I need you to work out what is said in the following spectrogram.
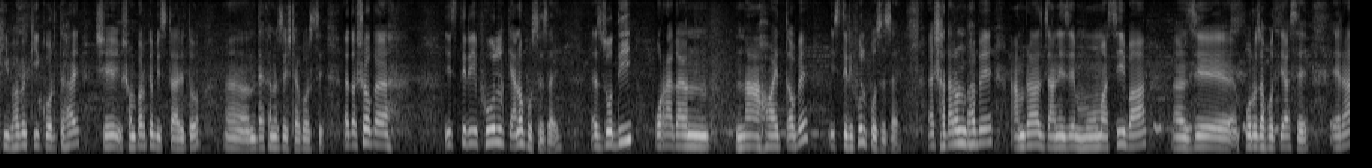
কীভাবে কি করতে হয় সেই সম্পর্কে বিস্তারিত দেখানোর চেষ্টা করছি। দর্শক স্ত্রী ফুল কেন পচে যায়? যদি পরাগায়ন না হয় তবে স্ত্রী ফুল পচে যায়। সাধারণভাবে আমরা জানি যে মৌমাছি বা যে প্রজাপতি আছে, এরা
